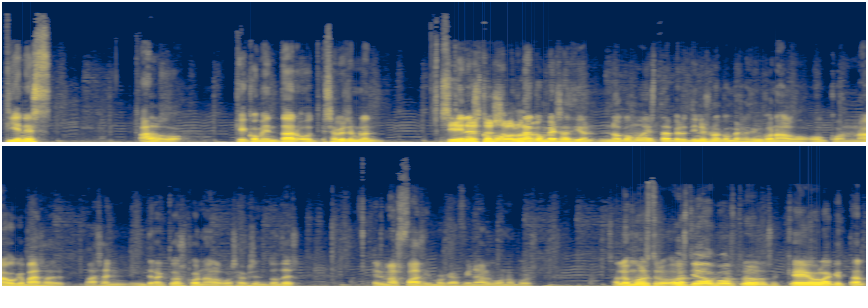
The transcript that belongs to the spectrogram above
tienes algo que comentar, o, ¿sabes? En plan, Sí, tienes como solo, una ¿no? conversación, no como esta, pero tienes una conversación con algo, o con algo que pasa, pasa interactúas con algo, ¿sabes? Entonces es más fácil, porque al final, bueno, pues sale un monstruo, hostia, un monstruo, no sé qué, hola, ¿qué tal?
